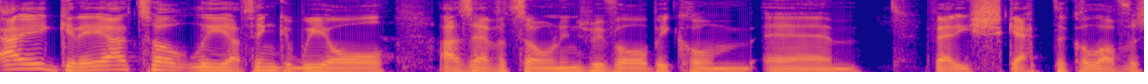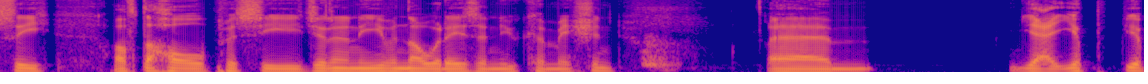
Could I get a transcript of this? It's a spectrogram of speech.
I agree. I totally. I think we all, as Evertonians, we've all become um, very sceptical, obviously, of the whole procedure. And even though it is a new commission, um, yeah, you you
